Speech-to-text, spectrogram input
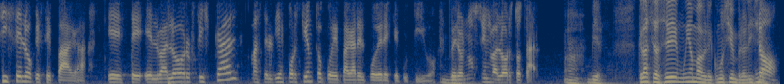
sí sé lo que se paga este, el valor fiscal más el 10% puede pagar el Poder Ejecutivo, pero no sé el valor total. Ah, bien. Gracias, eh, muy amable, como siempre, Alicia. No,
